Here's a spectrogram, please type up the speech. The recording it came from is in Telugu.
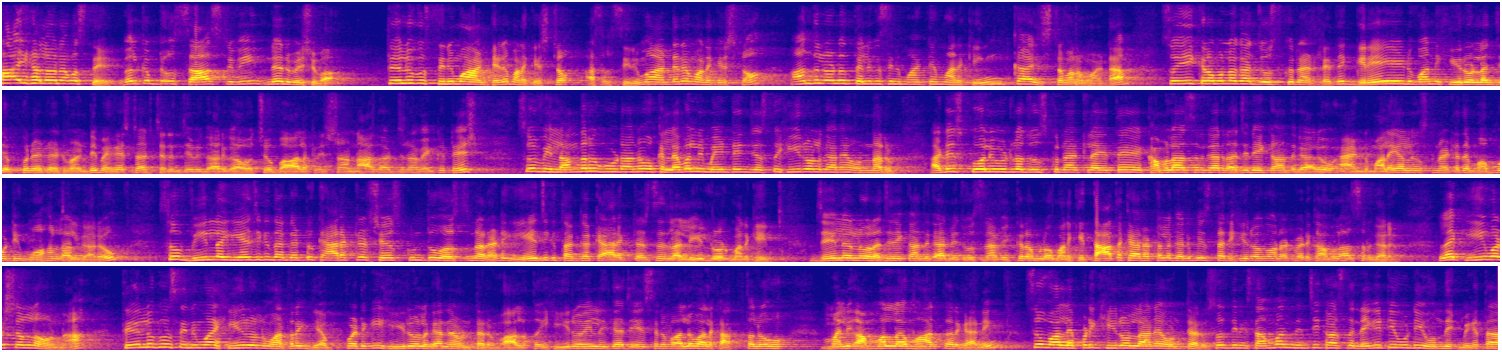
Hi hello namaste. Welcome to Sas TV. నేను విశ్వ తెలుగు సినిమా అంటేనే మనకి ఇష్టం అసలు సినిమా అంటేనే మనకి ఇష్టం అందులోనూ తెలుగు సినిమా అంటే మనకి ఇంకా ఇష్టం అనమాట సో ఈ క్రమంలో కానీ చూసుకున్నట్లయితే గ్రేడ్ వన్ హీరోలు అని చెప్పుకునేటటువంటి మెగాస్టార్ చిరంజీవి గారు కావచ్చు బాలకృష్ణ నాగార్జున వెంకటేష్. సో వీళ్ళందరూ కూడాను ఒక లెవెల్ని మెయింటైన్ చేస్తూ హీరోలుగానే ఉన్నారు. అటే కోలీవుడ్లో చూసుకున్నట్లయితే కమలాసన్ గారు రజనీకాంత్ గారు అండ్ మలయాళం చూసుకున్నట్లయితే మమ్ముటి మోహన్ లాల్ గారు. సో వీళ్ళ ఏజ్కి తగ్గట్టు క్యారెక్టర్స్ చేసుకుంటూ వస్తున్నారు. అంటే ఏజ్కి తగ్గ క్యారెక్టర్స్ ఇలా లీడ్ రోల్ మనకి జైలలో రజనీకాంత్ గారిని చూసిన విక్రమ్లో మనకి తాత క్యారెక్టర్లు కనిపిస్తారు హీరోగా ఉన్నటువంటి కమలాసన్ గారు. లైక్ ఈ వర్షంలో ఉన్న తెలుగు సినిమా హీరోలు మాత్రం ఎప్పటికీ హీరోలుగానే ఉంటారు. వాళ్ళతో హీరోయిన్గా చేసిన వాళ్ళు వాళ్ళకి అత్తలు మళ్ళీ అమ్మల్లా మారుతారు కానీ సో వాళ్ళు ఎప్పటికీ హీరోలానే ఉంటారు. సో దీనికి సంబంధించి కాస్త నెగిటివిటీ ఉంది మిగతా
